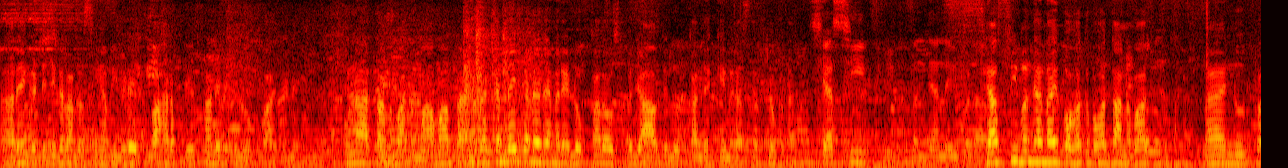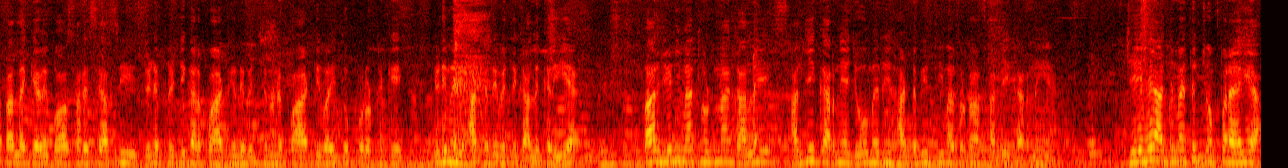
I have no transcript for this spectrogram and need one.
ਸਾਰੇ ਗੱਡੀ 'ਚ ਗੱਲਾਂ ਦੱਸੀਆਂ ਵੀ ਜਿਹੜੇ ਬਾਹਰ ਵਿਦੇਸ਼ਾਂ ਦੇ ਵਿੱਚ ਲੋਕ ਵਸਦੇ ਨੇ। ਉਹਨਾਂ ਦਾ ਧੰਨਵਾਦ ਮਾਵਾਂ ਭੈਣਾਂ ਦਾ। ਇਕੱਲੇ ਇਕੱਲੇ ਦਾ ਮੇਰੇ ਲੋਕਾਂ ਦਾ ਉਸ ਪੰਜਾਬ ਦੇ ਲੋਕਾਂ ਦੇ ਅੱਗੇ ਮੇਰਾ ਸਿਰ ਝੁਕਦਾ। ਸਿਆਸੀ ਬੰਦਿਆਂ ਨੇ ਵੀ ਬੜਾ ਸਿਆਸੀ ਬੰਦਿਆਂ ਦਾ ਵੀ ਬਹੁਤ ਬਹੁਤ ਧੰਨਵਾਦ। ਮੈਨੂੰ ਪਤਾ ਲੱਗਿਆ ਵੀ ਬਹੁਤ ਸਾਰੇ ਸਿਆਸੀ ਜਿਹੜੇ ਪੋਲੀਟੀਕਲ ਪਾਰਟੀਆਂ ਦੇ ਵਿੱਚ ਉਹਨਾਂ ਨੇ ਪਾਰਟੀ ਵਾਈ ਤੋਂ ਉੱਪਰ ਉੱਠ ਕੇ ਜਿਹੜੀ ਮੇਰੀ ਹੱਕ ਦੇ ਵਿੱਚ ਗੱਲ ਕਰੀ ਹੈ। ਪਰ ਜਿਹੜੀ ਮੈਂ ਤੁਹਾਡੇ ਨਾਲ ਗੱਲ ਸਾਂਝੀ ਕਰਨੀ ਹੈ ਜੋ ਮੇਰੀ ਹੱਡ ਬੀਤੀ ਮੈਂ ਤੁਹਾਡੇ ਨਾਲ ਸਾਂਝੀ ਕਰਨੀ ਹੈ। ਜੇ ਇਹ ਅੱਜ ਮੈਂ ਇੱਥੇ ਚੁੱਪ ਰਹਿ ਗਿਆ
